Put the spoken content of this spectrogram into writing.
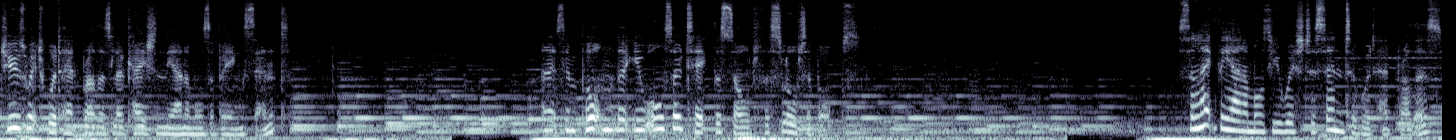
Choose which Woodhead Brothers location the animals are being sent. And it's important that you also tick the sold for slaughter box. Select the animals you wish to send to Woodhead Brothers.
